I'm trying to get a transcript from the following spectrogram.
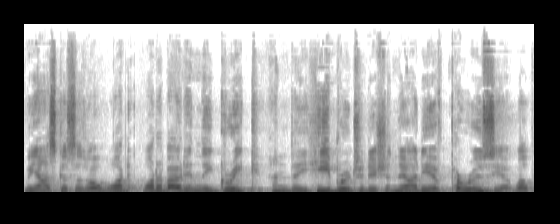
we ask ourselves, well, what, what about in the Greek and the Hebrew tradition, the idea of parousia? Well,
